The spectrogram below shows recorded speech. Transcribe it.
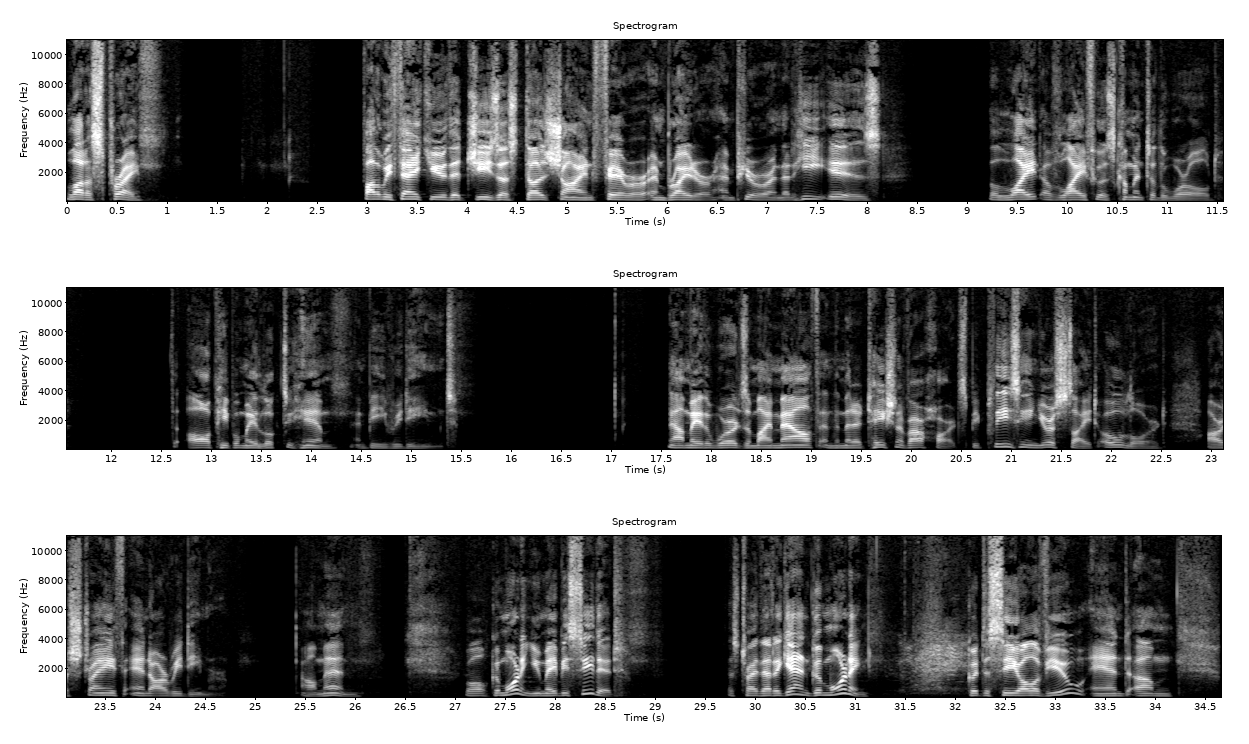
Let us pray. Father, we thank you that Jesus does shine fairer and brighter and purer, and that he is the light of life who has come into the world, that all people may look to him and be redeemed. Now may the words of my mouth and the meditation of our hearts be pleasing in your sight, O Lord, our strength and our Redeemer. Amen. Well, good morning. You may be seated. Let's try that again. Good morning. Good, to see all of you, and um,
